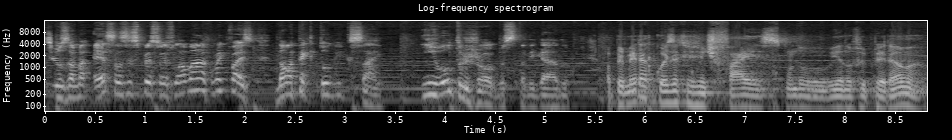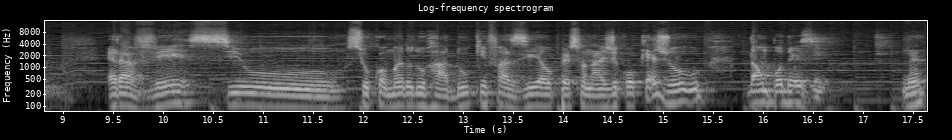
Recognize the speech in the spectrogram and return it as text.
você usava essas expressões, falava, ah, como é que faz? Dá uma Tech Tug que sai. Em outros jogos, tá ligado? A primeira coisa que a gente faz quando ia no fliperama era ver se o, se o comando do Hadouken fazia o personagem de qualquer jogo dar um poderzinho, né?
